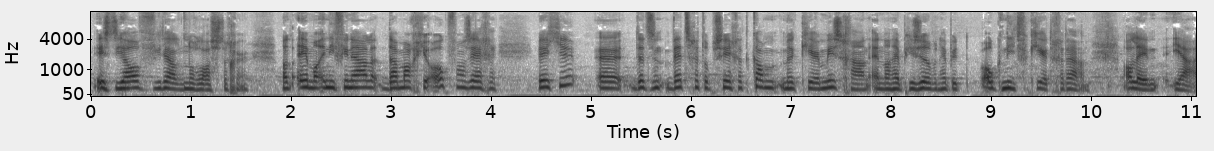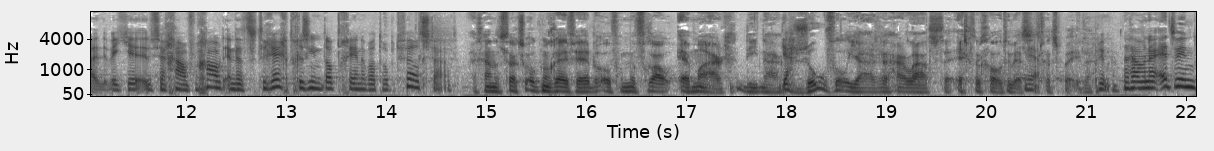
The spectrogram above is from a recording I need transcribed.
is die halve finale nog lastiger. Want eenmaal in die finale, daar mag je ook van zeggen, weet je, eh, dat is een wedstrijd op zich, het kan een keer misgaan en dan heb je zilver en heb je het ook niet verkeerd gedaan. Alleen, ja, weet je, ze gaan voor goud en dat is terecht gezien datgene wat er op het veld staat. We gaan het straks ook nog even hebben over mevrouw Emmaar... die na Ja. zoveel jaren haar laatste echte grote wedstrijd Ja. gaat spelen. Dan gaan we naar Edwin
